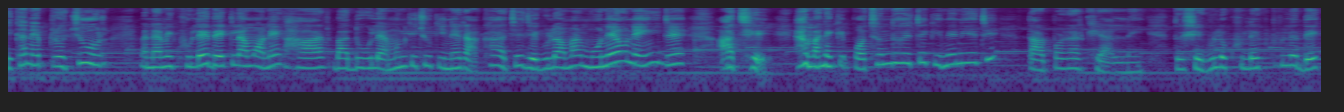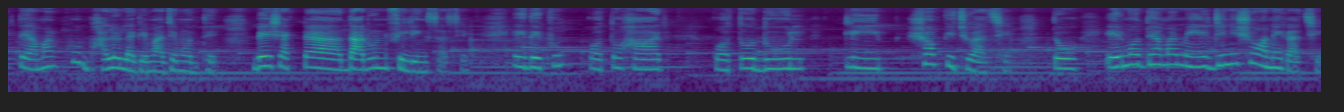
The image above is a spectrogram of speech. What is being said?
এখানে প্রচুর মানে আমি খুলে দেখলাম অনেক হার বা দুল এমন কিছু কিনে রাখা আছে যেগুলো আমার মনেও নেই যে আছে। মানে কি পছন্দ হয়েছে কিনে নিয়েছি, তারপর আর খেয়াল নেই। তো সেগুলো খুলে খুলে দেখতে আমার খুব ভালো লাগে মাঝে মধ্যে। বেশ একটা দারুণ ফিলিংস আছে। এই দেখুন কত হার, কত দুল ক্লিপ সব কিছু আছে। তো এর মধ্যে আমার মেয়ের জিনিসও অনেক আছে।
